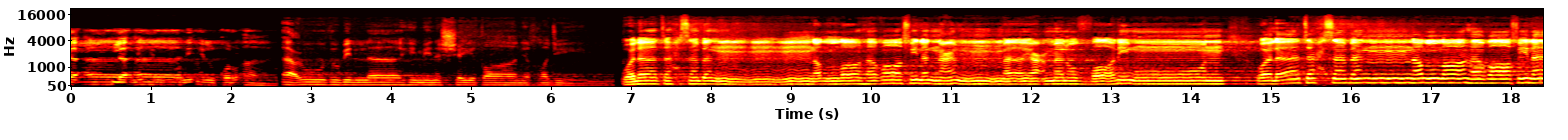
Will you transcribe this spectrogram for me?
لآن القرآن. أ ع و ذ ب ا ل ل ه من ا ل ش ي ط ا ن ا ل ج ي م ولا تحسبن الله غافلا عما يعمل الظالمون. ولا تحسبن الله غافلا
